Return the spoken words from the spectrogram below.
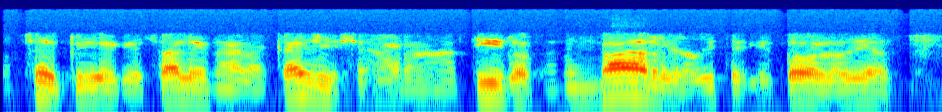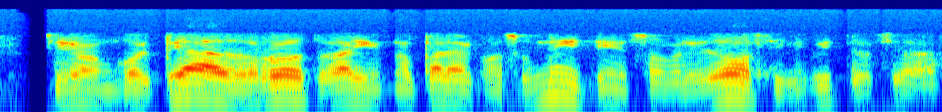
no sé, pide que salen a la calle y se agarran a tiros en un barrio, viste que todos los días llegan golpeados, rotos, alguien no para de consumir, tiene sobredosis, viste, o sea,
